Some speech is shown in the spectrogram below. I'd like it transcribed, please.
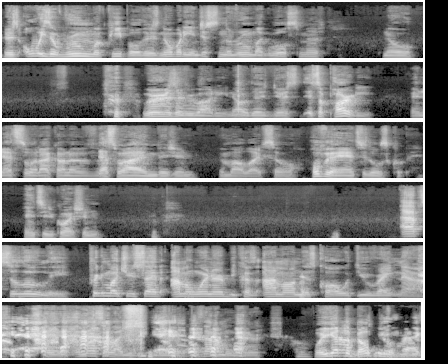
there's always a room of people. There's nobody in just in the room like Will Smith. No, where is everybody? No, there, there's it's a party, and that's what I kind of that's what I envision in my life. So hopefully, I answered those answer your question. Absolutely pretty much you said I'm a winner because I'm on this call with you right now, and, and that's all I need to say. Is that I'm a winner. Well, you got the belt back.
